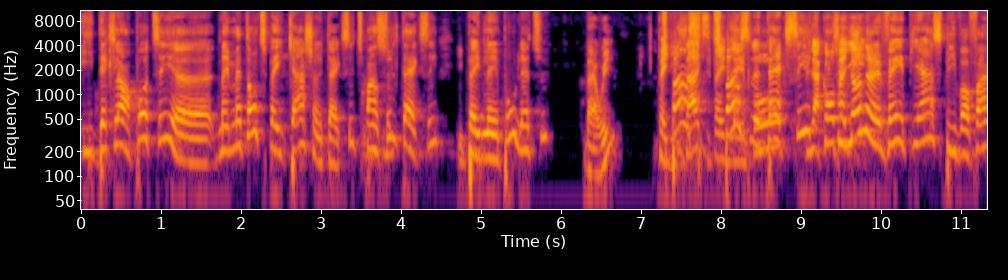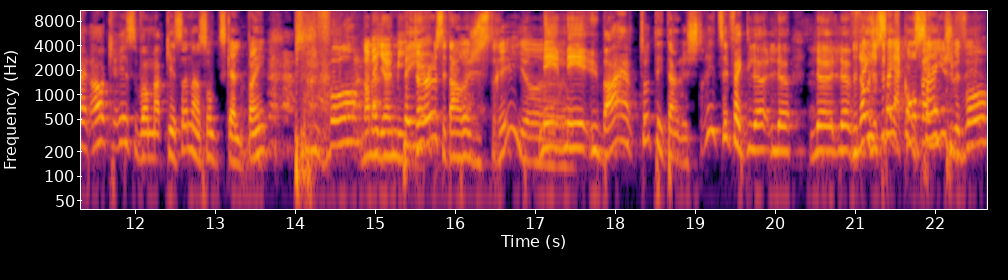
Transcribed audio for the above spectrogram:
ils déclarent pas, tu sais, euh, mais mettons, tu payes cash un taxi, tu penses que le taxi, il paye de l'impôt là-dessus? Ben oui. Paye Tu des penses, taxes, il paye penses le taxi, Puis la compagnie. tu lui donnes un 20 piastres, puis il va faire, ah, Chris, il va marquer ça dans son petit calepin, puis il va... Non, mais il y a un meter, payer- c'est enregistré. il y a- Mais, mais Uber, tout est enregistré, tu sais, fait que le, le, le, le Non, je sais, la 25% compagnie, je veux va dire.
